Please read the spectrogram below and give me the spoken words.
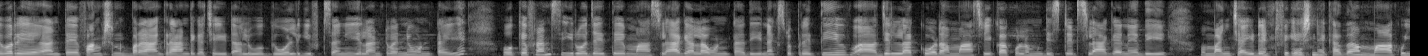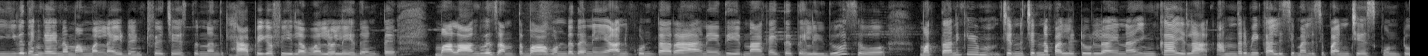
ఎవరు అంటే ఫంక్షన్ బ్రా గ్రాండ్గా చేయటాలు గోల్డ్ గిఫ్ట్స్ అని ఇలాంటివన్నీ ఉంటాయి. ఓకే ఫ్రెండ్స్ ఈరోజు అయితే మా స్లాగ్ ఎలా ఉంటుంది? నెక్స్ట్ ప్రతి జిల్లాకు కూడా మా శ్రీకాకుళం డిస్ట్రిక్ట్ స్లాగ్ అనేది మంచి ఐడెంటిఫికేషనే కదా. మాకు ఈ విధంగా అయినా మమ్మల్ని ఐడెంటిఫై చేస్తున్నందుకు హ్యాపీగా ఫీల్ అవ్వాలో లేదంటే మా లాంగ్వేజ్ అంత బాగుండదని అనుకుంటా. అనుకుంటారా అనేది నాకైతే తెలీదు. సో మొత్తానికి చిన్న చిన్న పల్లెటూళ్ళు అయినా ఇంకా ఇలా అందరివి కలిసిమెలిసి పని చేసుకుంటూ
